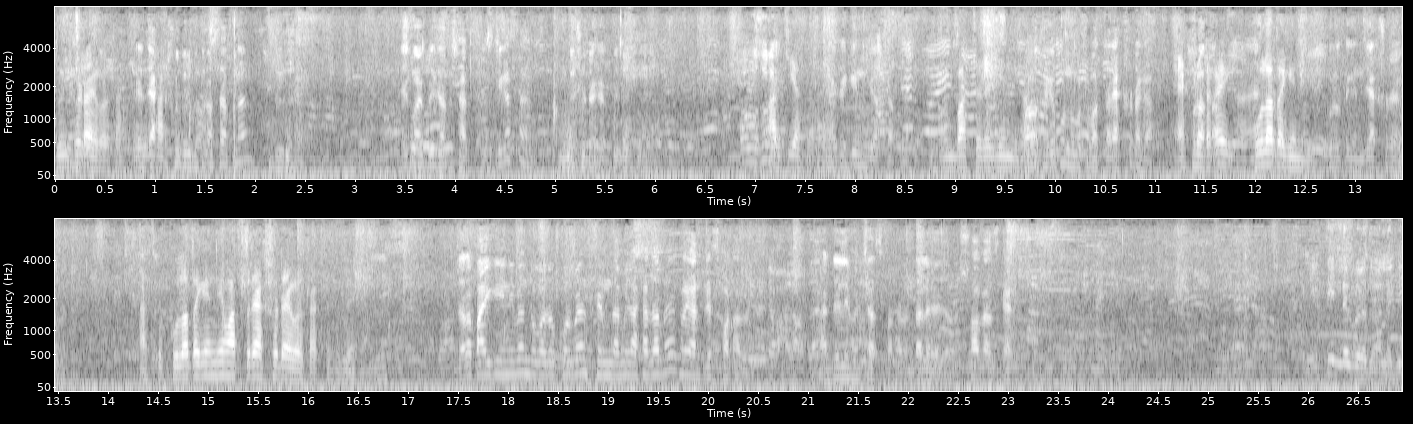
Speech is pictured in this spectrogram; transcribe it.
দুইশো টাকা করে থাকছে এই যে একটা সুতির ভিতর আছে আপনার দুইশো। এই কয় পিস আছে? ষাট পিস ঠিক আছে? দুশো টাকা পিস আর কি আছে? ভাই? এটা গেঞ্জি আছে আপনার। বাচ্চাদের গেঞ্জি। বারো থেকে পনেরো বছর বাচ্চার একশো টাকা। একশো। টাকায় হ্যাঁ, ফুলাতা গেঞ্জি। ফুলাতা গেঞ্জি একশো টাকা করে। আজকে ফুলাতা গেঞ্জি মাত্র একশো টাকা করে থাকতেছে দেখেন। যারা পাইকারি নেবেন যোগাযোগ করবেন সেম দামি রাখা যাবে অ্যাড্রেস পাঠাবেন। আর ডেলিভারি চার্জ পাঠাবেন তাহলে হয়ে যাবে। সব আজকে একশো। এই তিনটা করে দেওয়া লাগে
